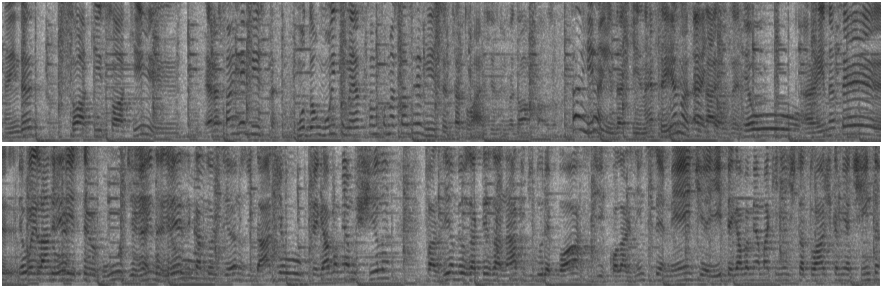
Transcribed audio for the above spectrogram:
Ainda só aqui, só aqui, era só em revista. Mudou muito mesmo quando começou as revistas de tatuagem. Né? Vai dar uma pausa. tá aí ainda aqui, né? Você ia nas É, cidades então, aí. eu Ainda você Eu foi com lá no 13, Mr. Hood É, ainda. com eu 13, não- 14 anos de idade, eu pegava minha mochila, fazia meus artesanatos de durepox, de colarzinho de semente, aí pegava minha maquininha de tatuagem com a minha tinta,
